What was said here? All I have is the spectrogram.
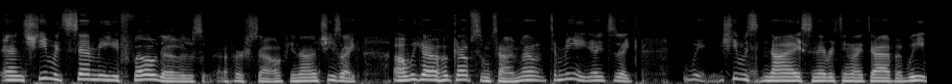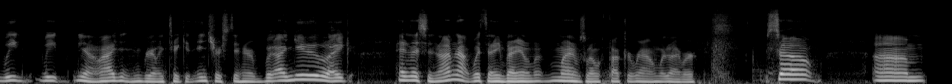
and she would send me photos of herself, you know, and she's like, "Oh, we gotta hook up sometime." No, to me, it's like we, she was nice and everything like that, but we we we you know I didn't really take an interest in her, but I knew like, hey, listen, I'm not with anybody. I might as well fuck around, whatever. So, um,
